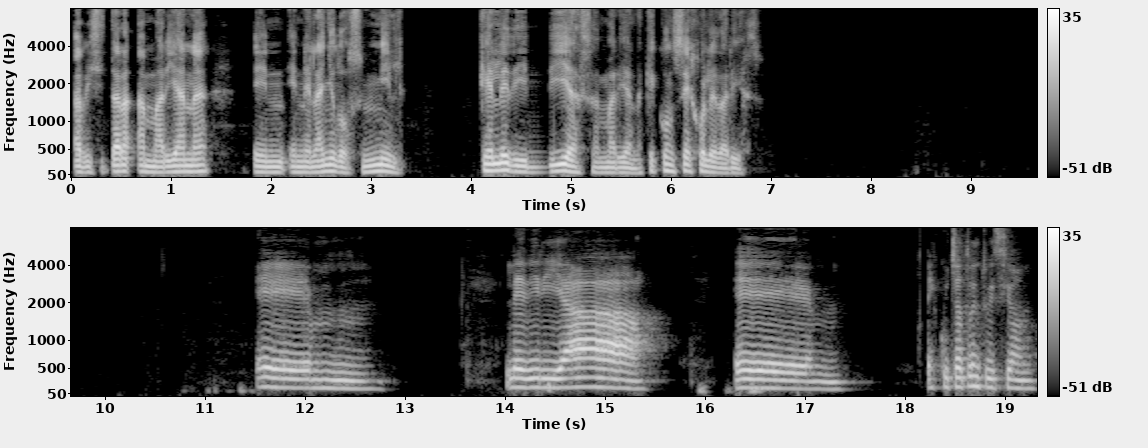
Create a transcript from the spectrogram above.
a visitar a Mariana en, en el año 2000 ¿qué le dirías a Mariana? ¿Qué consejo le darías? Em, le diría, em, escucha tu intuición,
